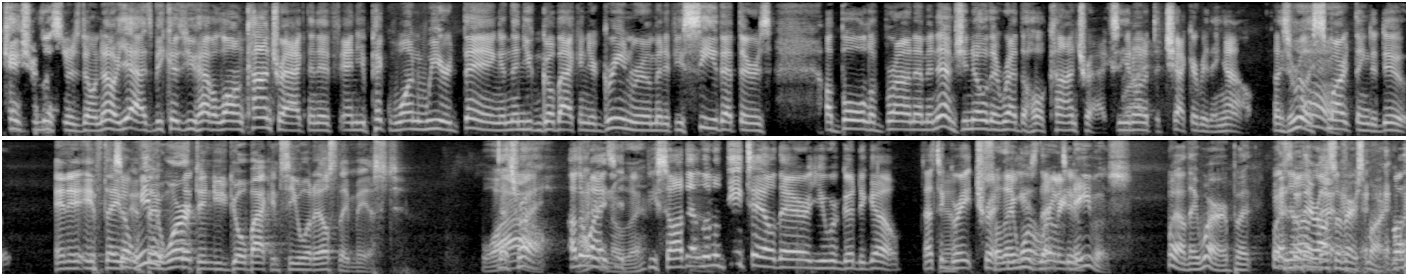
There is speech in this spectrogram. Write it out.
case your listeners don't know, yeah, it's because you have a long contract, and if and you pick one weird thing, and then you can go back in your green room, and if you see that there's a bowl of brown M and M's, you know they read the whole contract, so you don't have to check everything out. It's a really Oh. smart thing to do. And if they So if we they were- weren't, then you'd go back and see what else they missed. wow. That's right. Otherwise, I didn't know if that. you saw that little detail there, you were good to go. That's a great trick. So they We weren't really too. divas. Well, they were, but no, they were also very smart. Well,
